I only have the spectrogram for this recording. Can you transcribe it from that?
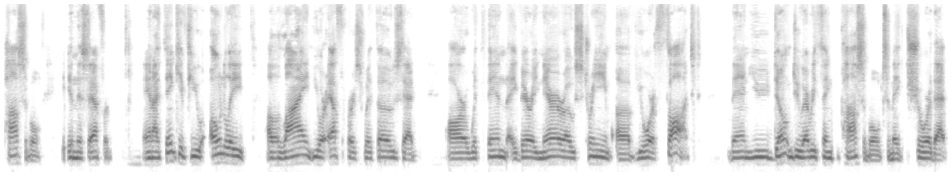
possible in this effort. And I think if you only align your efforts with those that are within a very narrow stream of your thought, then you don't do everything possible to make sure that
